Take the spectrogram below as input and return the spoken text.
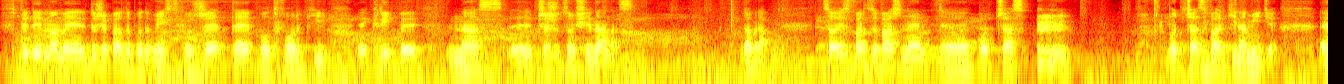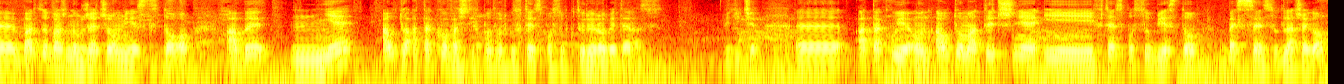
wtedy mamy duże prawdopodobieństwo, że te potworki, y, creepy nas y, przerzucą się na nas. Dobra, co jest bardzo ważne podczas podczas walki na midzie. E, bardzo ważną rzeczą jest to, aby nie autoatakować tych potworków w ten sposób, który robię teraz. Widzicie? E, atakuje on automatycznie i w ten sposób jest to bez sensu. Dlaczego?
